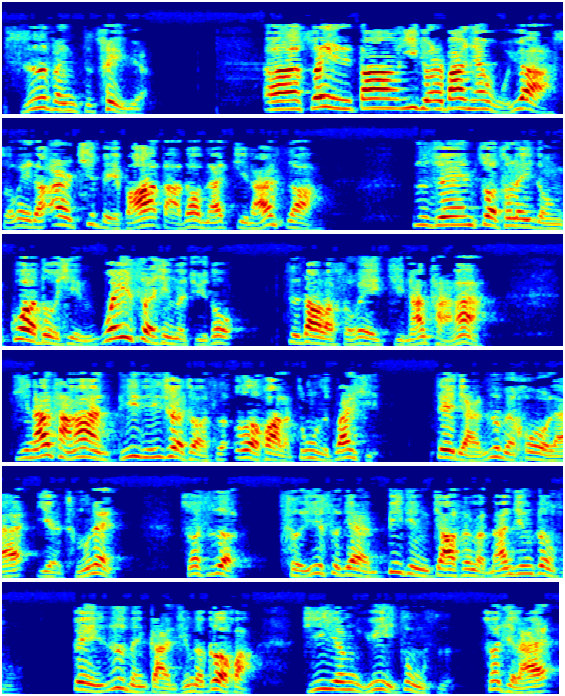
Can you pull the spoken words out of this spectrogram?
十分之脆弱，呃，所以当一九二八年五月啊，所谓的二七北伐打到南济南时啊，日军做出了一种过渡性、威慑性的举动，制造了所谓济南惨案。济南惨案的的确确是恶化了中日关系，这一点日本后来也承认，说是此一事件必定加深了南京政府对日本感情的恶化，极应予以重视。说起来。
